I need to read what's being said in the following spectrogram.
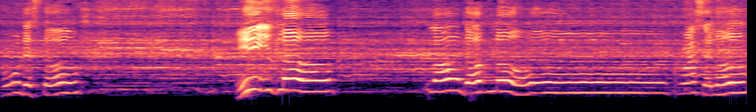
For the stone. He is love, Lord of love. Christ alone.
